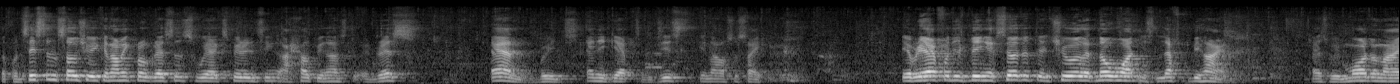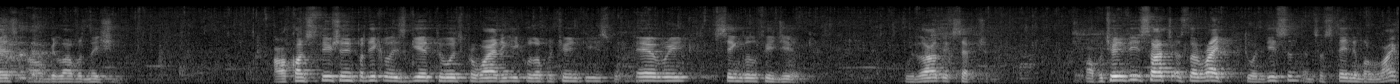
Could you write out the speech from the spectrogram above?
The consistent socio-economic progresses we are experiencing are helping us to address and bridge any gaps that exist in our society. Every effort is being exerted to ensure that no one is left behind as we modernize our beloved nation. Our constitution in particular is geared towards providing equal opportunities for every single Fijian, without exception. Opportunities such as the right to a decent and sustainable life,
